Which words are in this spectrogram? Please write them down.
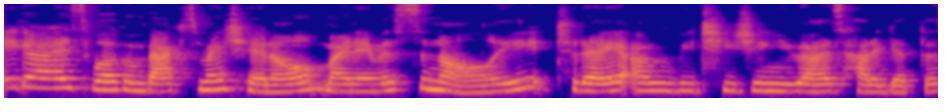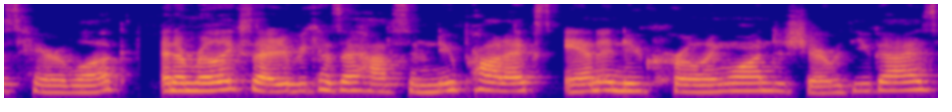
Hey guys, welcome back to my channel. My name is Sonali. Today I'm going to be teaching you guys how to get this hair look and I'm really excited because I have some new products and a new curling wand to share with you guys.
